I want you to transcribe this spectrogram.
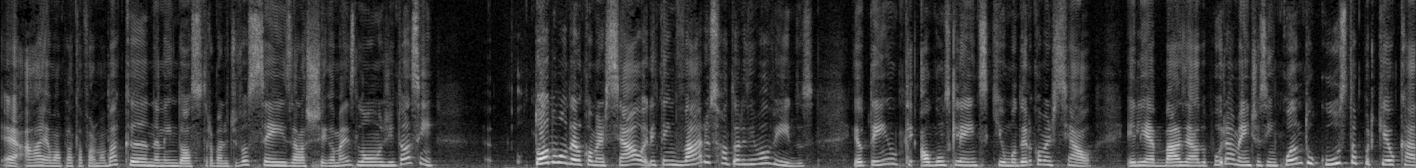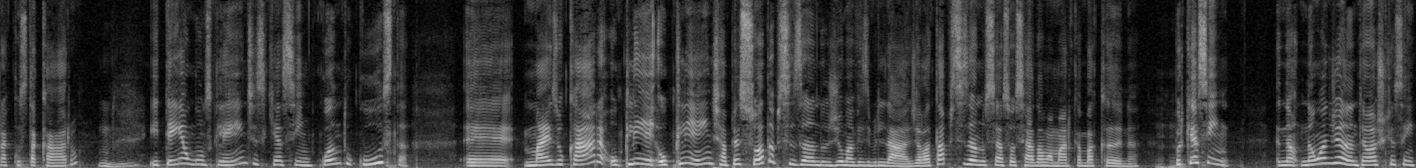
é, ah, é uma plataforma bacana, ela endossa o trabalho de vocês, ela chega mais longe. Então, assim, todo modelo comercial ele tem vários fatores envolvidos. Eu tenho cli- alguns clientes que o modelo comercial ele é baseado puramente assim quanto custa porque o cara custa caro e tem alguns clientes que assim quanto custa é, mas o cara, o, cliente, o cliente, a pessoa está precisando de uma visibilidade, ela está precisando ser associada a uma marca bacana. Porque assim, não, não adianta. Eu acho que assim,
